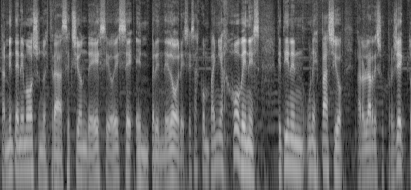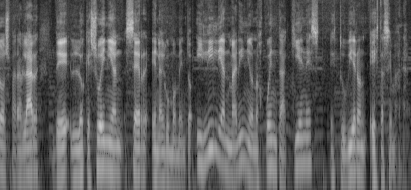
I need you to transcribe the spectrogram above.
también tenemos nuestra sección de SOS Emprendedores, esas compañías jóvenes que tienen un espacio para hablar de sus proyectos, para hablar de lo que sueñan ser en algún momento. Y Lilian Mariño nos cuenta quiénes estuvieron esta semana.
